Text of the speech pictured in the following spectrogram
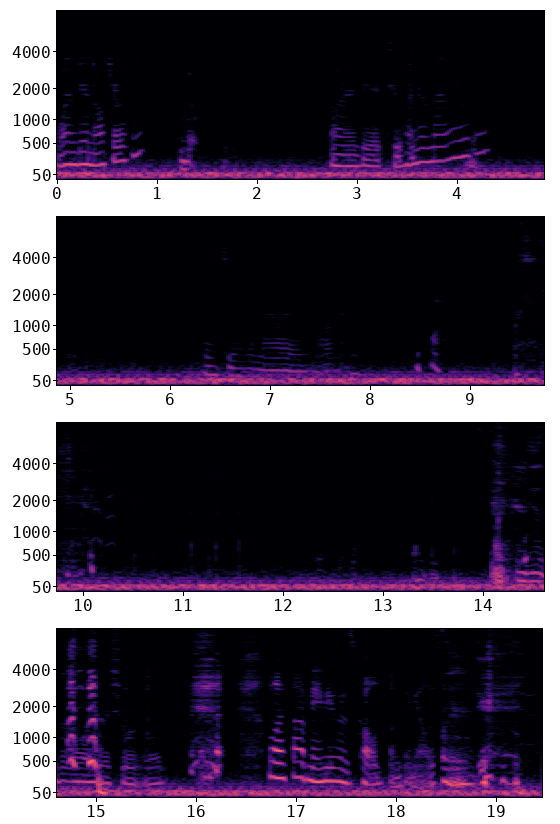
Want to do an ultra with me? No. Want to do a 200 miler with me? Isn't a 200 miler longer? Yeah. That makes sense. He just doesn't want a short one. Well, I thought maybe it was called something else.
